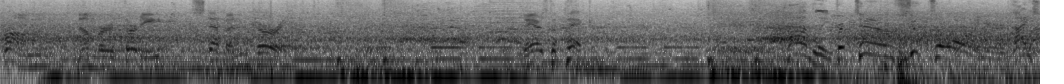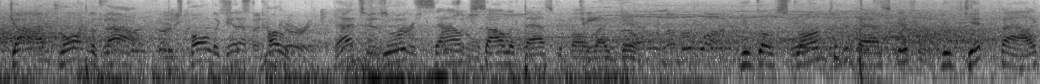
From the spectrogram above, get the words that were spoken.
from number 30, Stephen Curry. There's the pick. Conley for two, shoots away. Nice job drawing the foul. It's called against Stephen Curry. That's his good, sound, solid basketball Team right there. foul Number one. You go strong to the basket, you get fouled,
